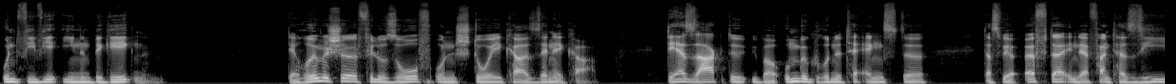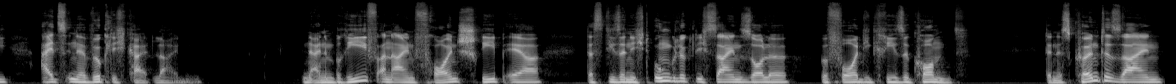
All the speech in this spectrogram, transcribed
und wie wir ihnen begegnen der römische Philosoph und Stoiker Seneca. Der sagte über unbegründete Ängste, dass wir öfter in der Fantasie als in der Wirklichkeit leiden. In einem Brief an einen Freund schrieb er, dass dieser nicht unglücklich sein solle, bevor die Krise kommt. Denn es könnte sein,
